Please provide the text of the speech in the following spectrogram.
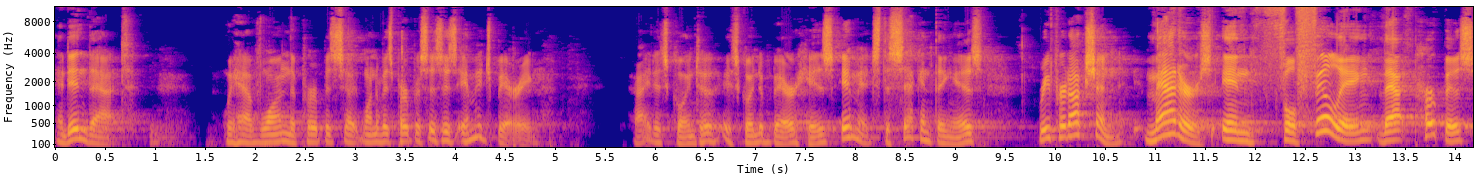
And in that, we have one, the purpose, one of his purposes is image bearing. Right? It's going to, it's going to bear his image. The second thing is reproduction matters in fulfilling that purpose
